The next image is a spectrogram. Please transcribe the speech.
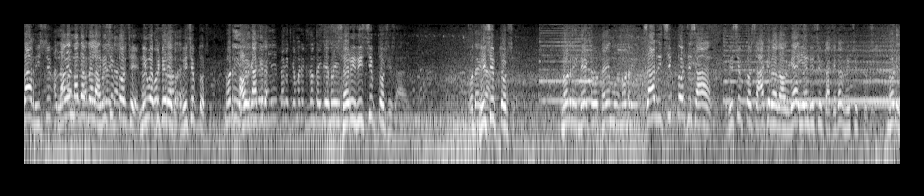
ಸರ್ ರಿಸಿಪ್ಟ್ ನಾವೇನ್ ಮಾತಾಡ್ತಾ ಇಲ್ಲ ರಿಸಿಪ್ಟ್ ತೋರಿಸಿ. ನೀವೇ ಬಿಟ್ಟಿರೋದು. ರಿಸಿಪ್ಟ್ ತೋರಿಸಿ. ನೋಡ್ರಿ ಅವ್ರಿಗೆ ಹಾಕಿರೋ ಪ್ಯಾಕೇಜ್ ಕಮಾಡಿಟೀಸ್ ಅಂತ ಇದೆಯೇನ್ರಿ ಸರಿ ರಿಸಿಪ್ಟ್ ತೋರಿಸಿ ಸರ್ ಗೊತ್ತಾಯ್ತಾ? ರಿಸಿಪ್ಟ್ ತೋರಿಸಿ. ನೋಡ್ರಿ ಡೇಟ್ ಟೈಮ್ ನೋಡ್ರಿ. ಸರ್ ರಿಸಿಪ್ಟ್ ತೋರಿಸಿ ಸರ್ ರಿಸಿಪ್ಟ್ ತೋರಿಸಿ. ಹಾಕಿರೋದು ಅವ್ರಿಗೆ. ಏನ್ ರಿಸಿಪ್ಟ್ ಹಾಕಿದ್ರೆ ರಿಸಿಪ್ಟ್ ತೋರಿಸಿ. ನೋಡಿ.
